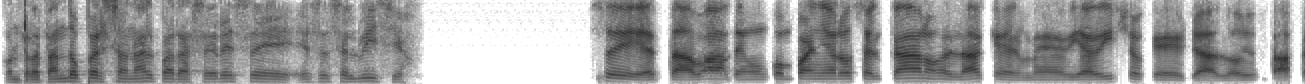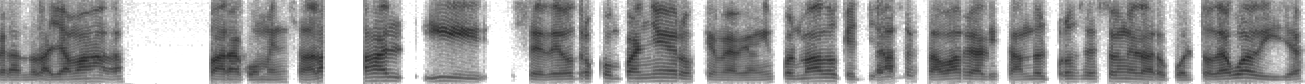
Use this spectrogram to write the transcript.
contratando personal para hacer ese, ese servicio. Sí, estaba, tengo un compañero cercano, ¿verdad? Que él me había dicho que ya lo estaba esperando la llamada para comenzar a trabajar y sé de otros compañeros que me habían informado que ya se estaba realizando el proceso en el aeropuerto de Aguadilla.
